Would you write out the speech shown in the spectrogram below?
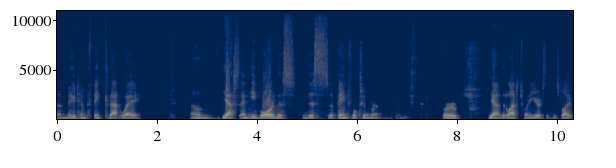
uh, made him think that way. Um, yes, and he bore this this uh, painful tumor for yeah, the last 20 years of his life.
